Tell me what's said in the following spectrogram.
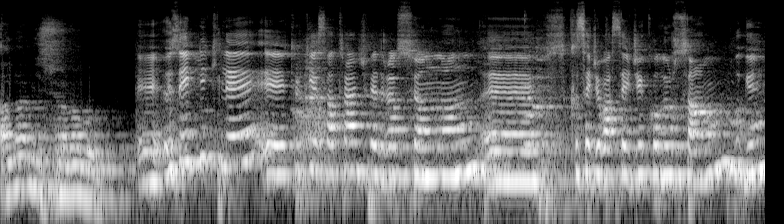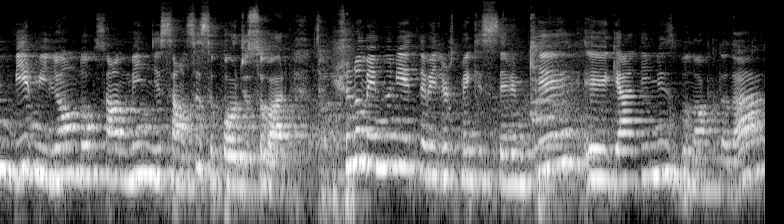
ana misyonu bu. Ee, özellikle e, Türkiye Satranç Federasyonu'nun e, kısaca bahsedecek olursam bugün 1 milyon 90 bin lisanslı sporcusu var. Şunu memnuniyetle belirtmek isterim ki e, geldiğimiz bu noktada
